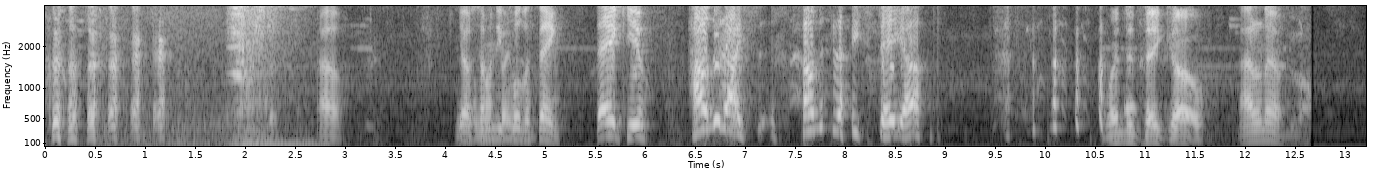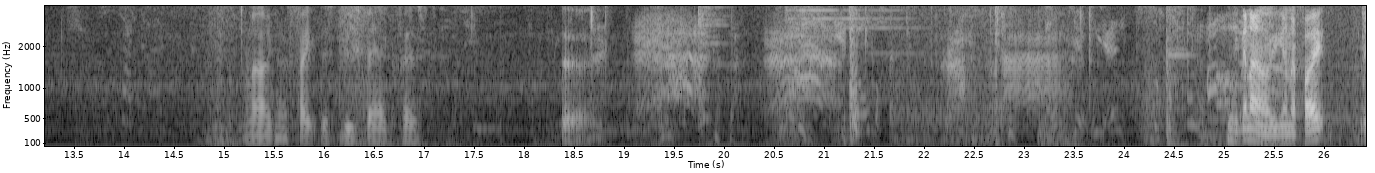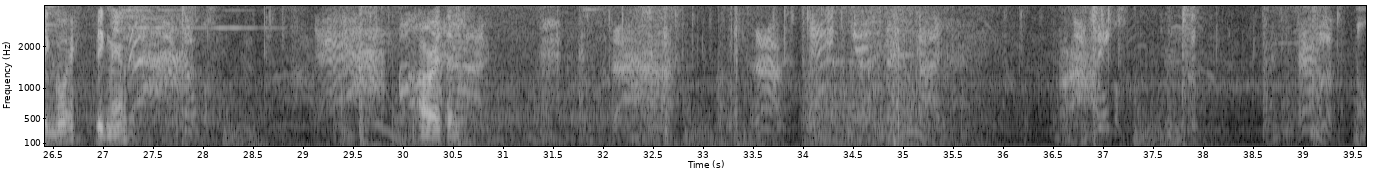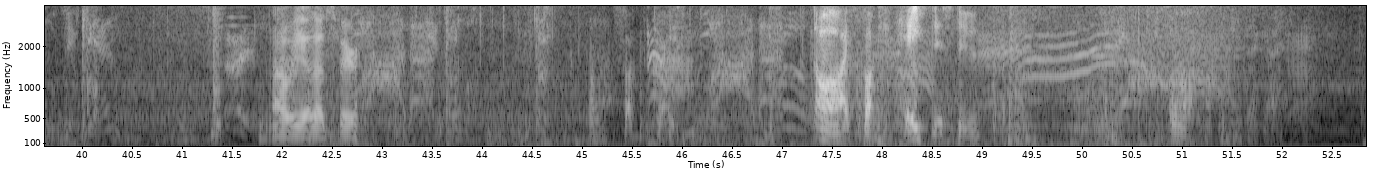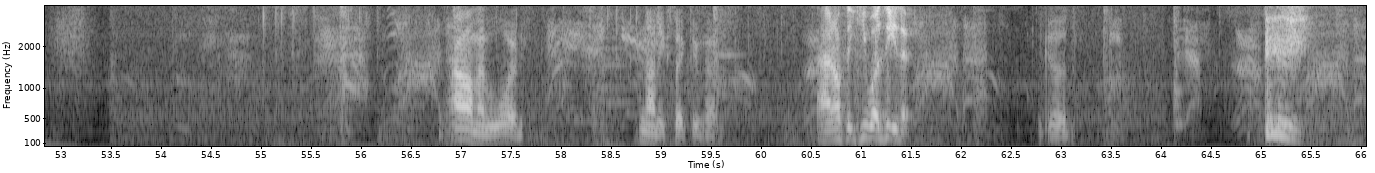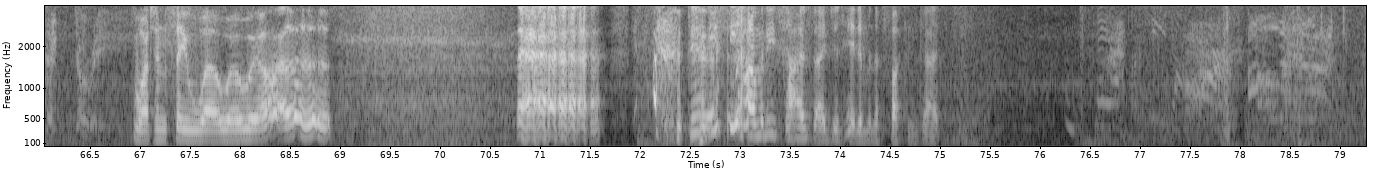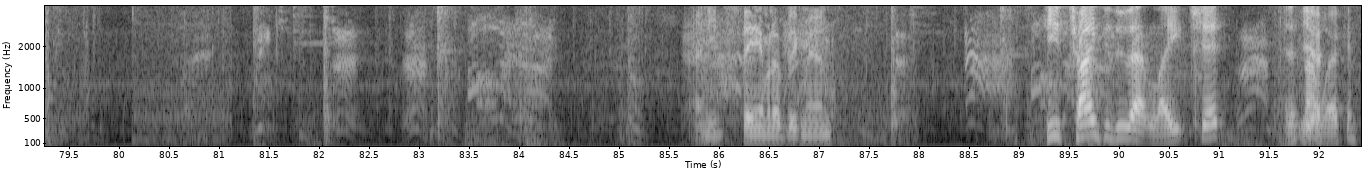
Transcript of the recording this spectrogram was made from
oh. Yo, I'm somebody pull the thing. Thank you. How did I? s- How did I stay up? Where did they go? I don't know. Uh, I gotta fight this douchebag first. Uh. You gonna you gonna fight, big boy, big man? All right then. Oh yeah, that's fair. Oh, fucking Christ. Oh, I fucking hate this dude. Oh, I fucking hate that guy. Oh my lord. Not expecting that. I don't think he was either. Good. Watch him say whoa whoa whoa. Dude, you see how many times I just hit him in the fucking gut? I need stamina, big man. He's trying to do that light shit, and it's yeah. not working.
